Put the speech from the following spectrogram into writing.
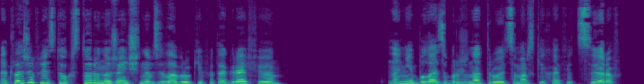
Отложив листок в сторону, женщина взяла в руки фотографию. На ней была изображена троица морских офицеров.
